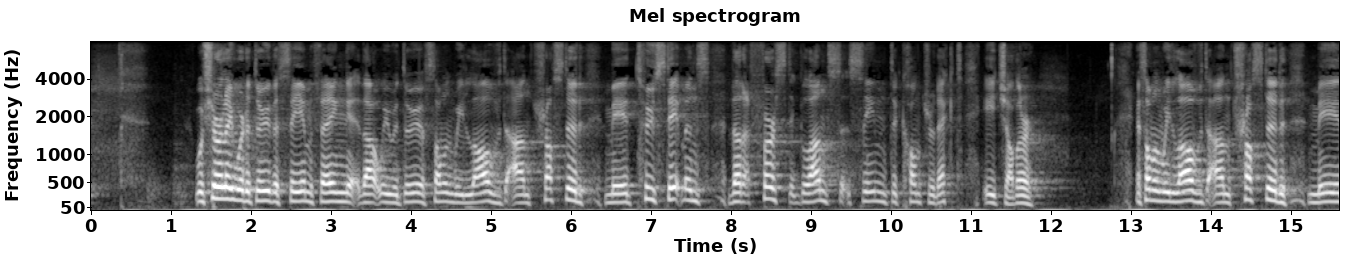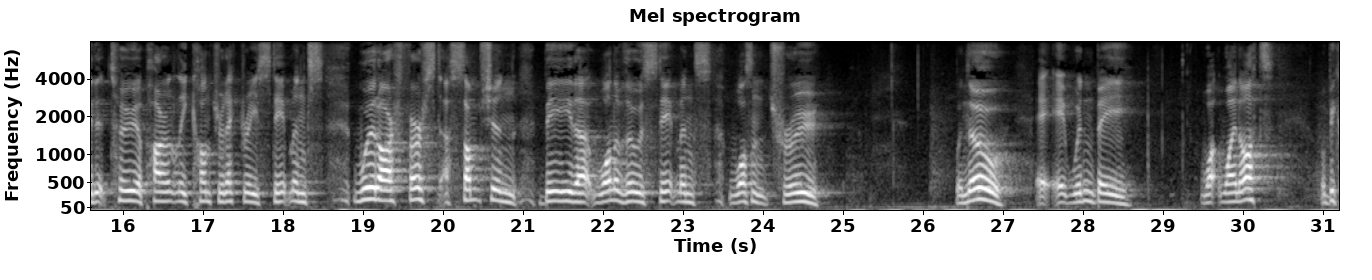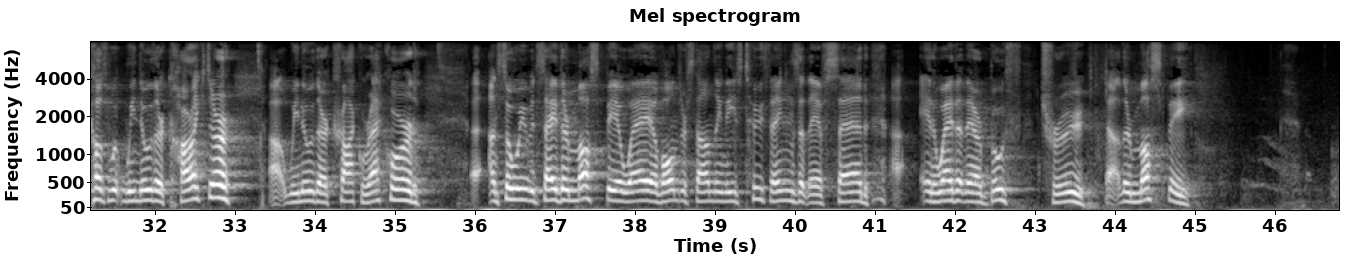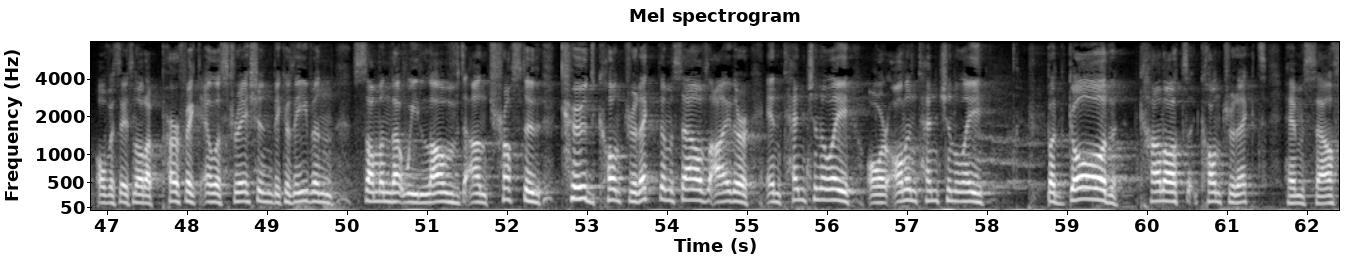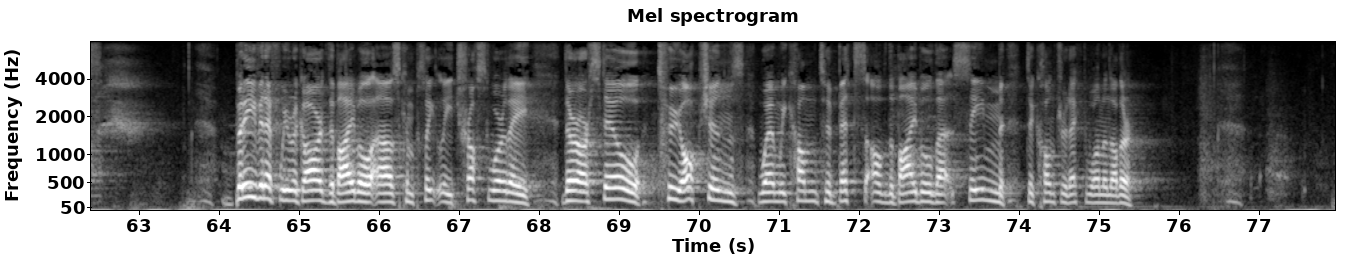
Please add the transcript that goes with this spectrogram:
Well, surely we're to do the same thing that we would do if someone we loved and trusted made two statements that at first glance seemed to contradict each other. If someone we loved and trusted made two apparently contradictory statements, would our first assumption be that one of those statements wasn't true? Well, no, it, it wouldn't be. Why not? Because we know their character, uh, we know their track record, uh, and so we would say there must be a way of understanding these two things that they have said uh, in a way that they are both true. Uh, there must be. Obviously, it's not a perfect illustration because even someone that we loved and trusted could contradict themselves either intentionally or unintentionally. But God cannot contradict himself. But even if we regard the Bible as completely trustworthy, there are still two options when we come to bits of the Bible that seem to contradict one another.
